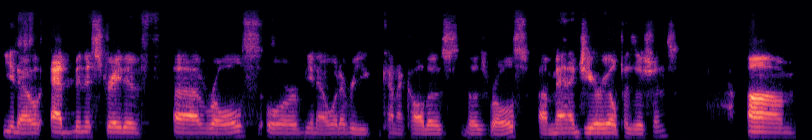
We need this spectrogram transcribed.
you know, administrative uh, roles, or you know, whatever you kind of call those those roles, uh, managerial positions. Um,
